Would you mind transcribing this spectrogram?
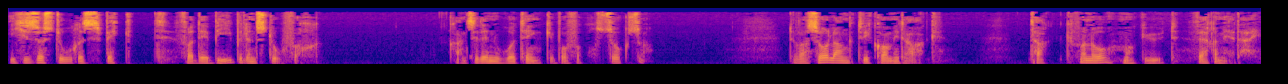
ikke så stor respekt for det Bibelen sto for. Kanskje det er noe å tenke på for oss også. Det var så langt vi kom i dag. Takk for nå må Gud være med deg.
